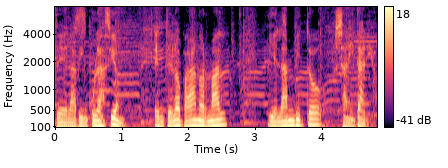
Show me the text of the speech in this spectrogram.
de la vinculación entre lo paranormal y el ámbito sanitario.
